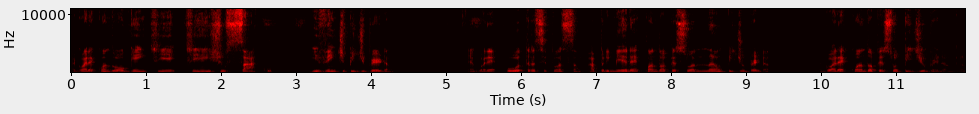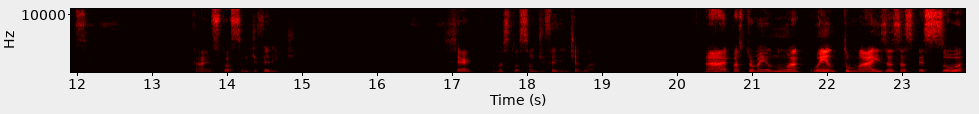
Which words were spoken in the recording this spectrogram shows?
Agora é quando alguém te, te enche o saco e vem te pedir perdão. Agora é outra situação. A primeira é quando a pessoa não pediu perdão. Agora é quando a pessoa pediu perdão para você. Tá? É situação diferente. Certo? É uma situação diferente agora. Ai, pastor, mas eu não aguento mais essas pessoas,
